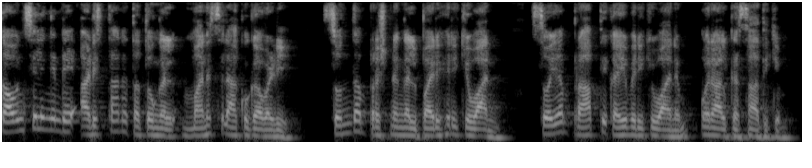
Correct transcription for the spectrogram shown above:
കൗൺസിലിംഗിന്റെ അടിസ്ഥാന തത്വങ്ങൾ മനസ്സിലാക്കുക വഴി സ്വന്തം പ്രശ്നങ്ങൾ പരിഹരിക്കുവാൻ സ്വയം പ്രാപ്തി കൈവരിക്കുവാനും ഒരാൾക്ക് സാധിക്കും.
